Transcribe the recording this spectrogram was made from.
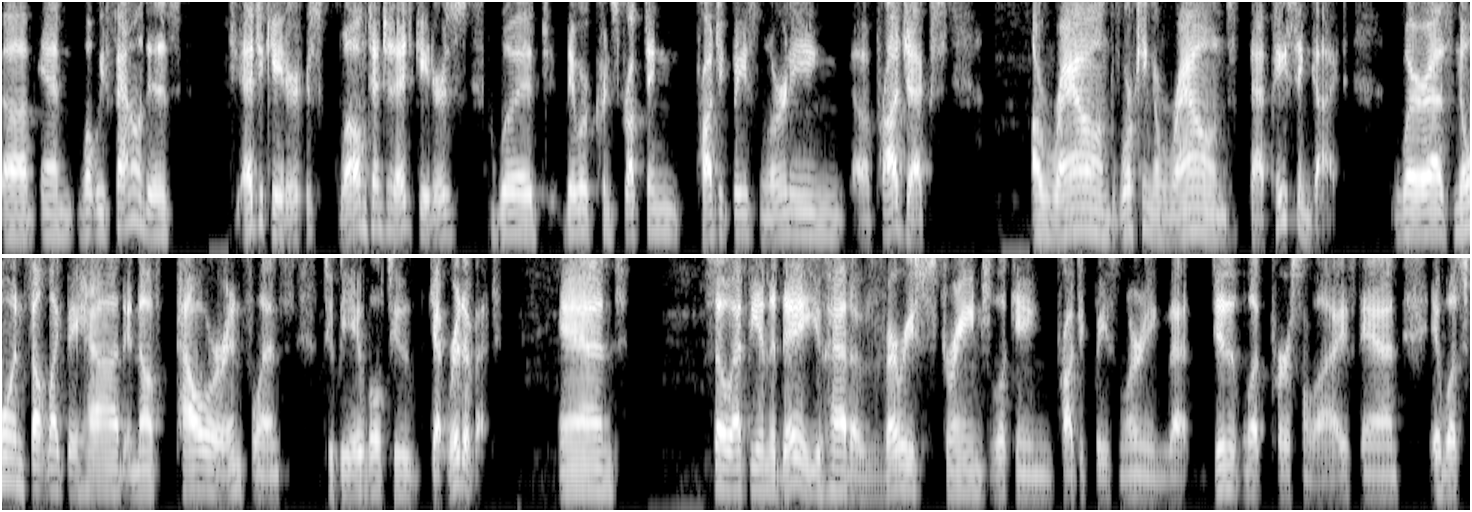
um, and what we found is educators, well-intentioned educators, would they were constructing project-based learning uh, projects around working around that pacing guide whereas no one felt like they had enough power or influence to be able to get rid of it. And so at the end of the day you had a very strange looking project-based learning that didn't look personalized and it was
